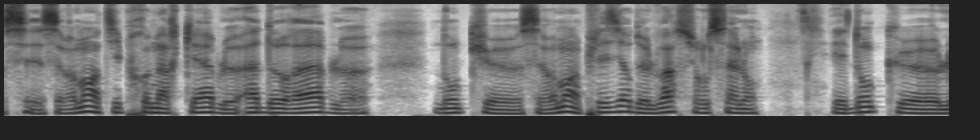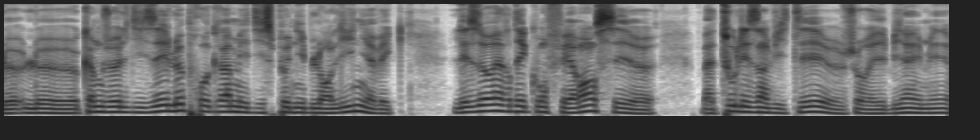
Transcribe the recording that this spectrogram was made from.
c'est vraiment un type remarquable, adorable. Donc, c'est vraiment un plaisir de le voir sur le salon. Et donc, le, le- comme je le disais, le programme est disponible en ligne avec les horaires des conférences et bah, tous les invités. J'aurais bien aimé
